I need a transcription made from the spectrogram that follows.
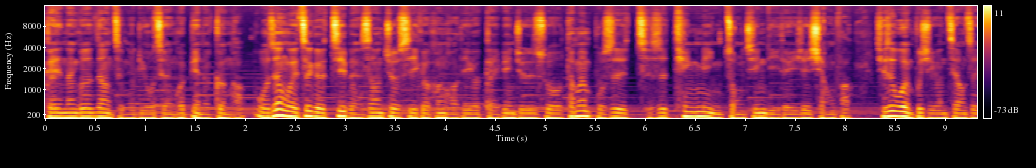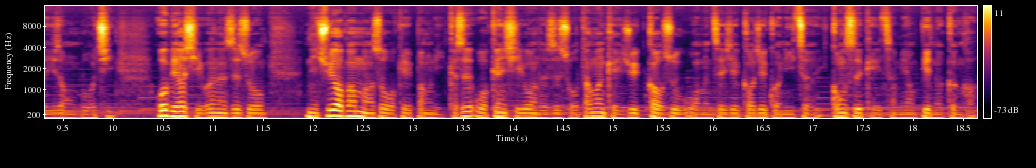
可以能够让整个流程会变得更好。我认为这个基本上就是一个很好的一个改变，就是说他们不是只是听命总经理的一些想法。其实我很不喜欢这样子一种逻辑，我比较喜欢的是说，你需要帮忙的时候我可以帮你，可是我更希望的是说，他们可以去告诉我们这些高阶管理者，公司可以怎么样变得更好。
